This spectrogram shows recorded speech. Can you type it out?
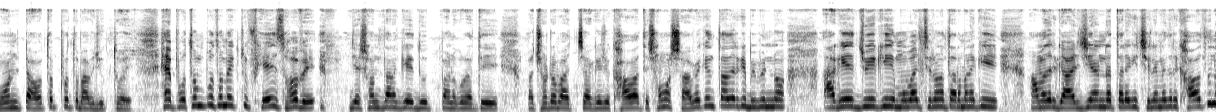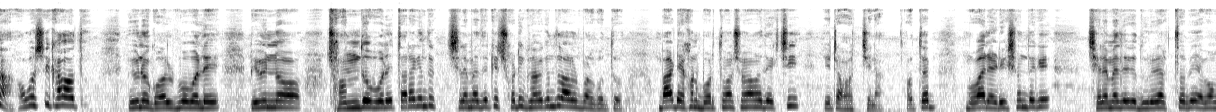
মনটা অতপ্রতভাবে যুক্ত হয়। হ্যাঁ প্রথম প্রথম একটু ফেজ হবে যে সন্তানকে দুধ পান করাতে বা ছোটো বাচ্চা কিছু খাওয়াতে সমস্যা হবে, কিন্তু তাদেরকে বিভিন্ন আগের যুগে কি মোবাইল ছিল না, তার মানে কি আমাদের গার্জিয়ানরা তারা কি ছেলেমেয়েদের খাওয়াতো? না, অবশ্যই খাওয়াতো। বিভিন্ন গল্প বলে, বিভিন্ন ছন্দ বলে তারা কিন্তু ছেলেমেয়েদেরকে সঠিকভাবে কিন্তু লালন পালন করতো। বাট এখন বর্তমান সময় আমরা দেখছি যেটা হচ্ছে না। অতএব মোবাইল অ্যাডিকশন থেকে ছেলেমেয়েদেরকে দূরে রাখতে হবে এবং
